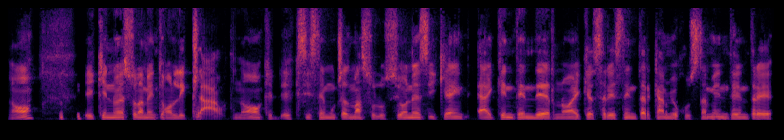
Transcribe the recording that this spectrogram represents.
¿no? Y que no es solamente only cloud, ¿no? Que existen muchas más soluciones y que hay, que entender, ¿no? Hay que hacer este intercambio justamente entre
